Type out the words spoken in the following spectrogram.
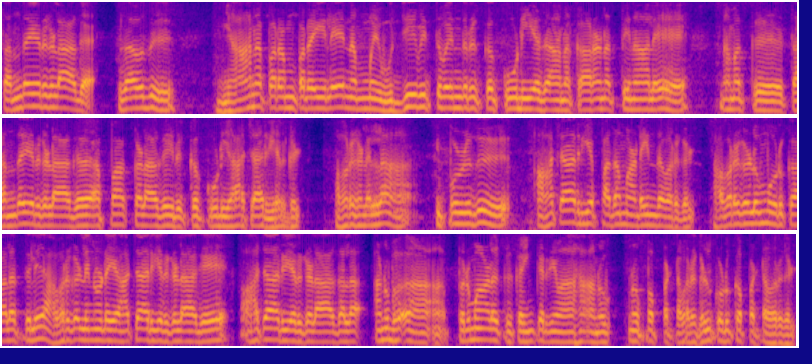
தந்தையர்களாக அதாவது ஞான பரம்பரையிலே நம்மை உஜ்ஜீவித்து வைத்திருக்கக்கூடியதான காரணத்தினாலே நமக்கு தந்தையர்களாக அப்பாக்களாக இருக்கக்கூடிய ஆச்சாரியர்கள். அவர்களெல்லாம் இப்பொழுது ஆச்சாரிய பதம் அடைந்தவர்கள். அவர்களும் ஒரு காலத்திலே அவர்களினுடைய ஆச்சாரியர்களாக ஆச்சாரியர்களாக அனுப பெருமாளுக்கு கைங்கரியமாக அனு அனுப்பப்பட்டவர்கள் கொடுக்கப்பட்டவர்கள்.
